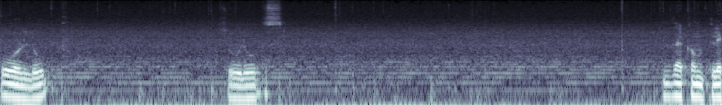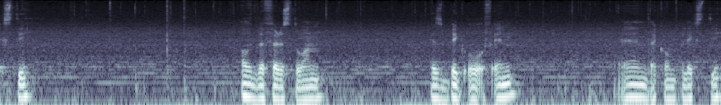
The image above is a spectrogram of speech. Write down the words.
for loop two loops the complexity of the first one is big O of n. And the complexity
